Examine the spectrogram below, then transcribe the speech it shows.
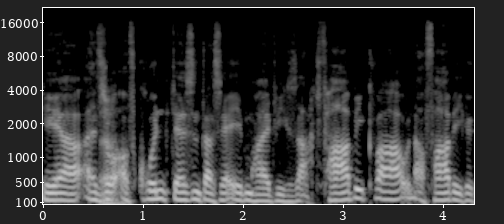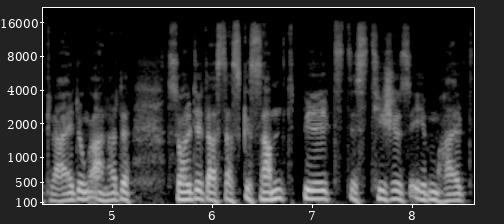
der also aufgrund dessen, dass er eben halt wie gesagt farbig war und auch farbige Kleidung anhatte, sollte das das Gesamtbild des Tisches eben halt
